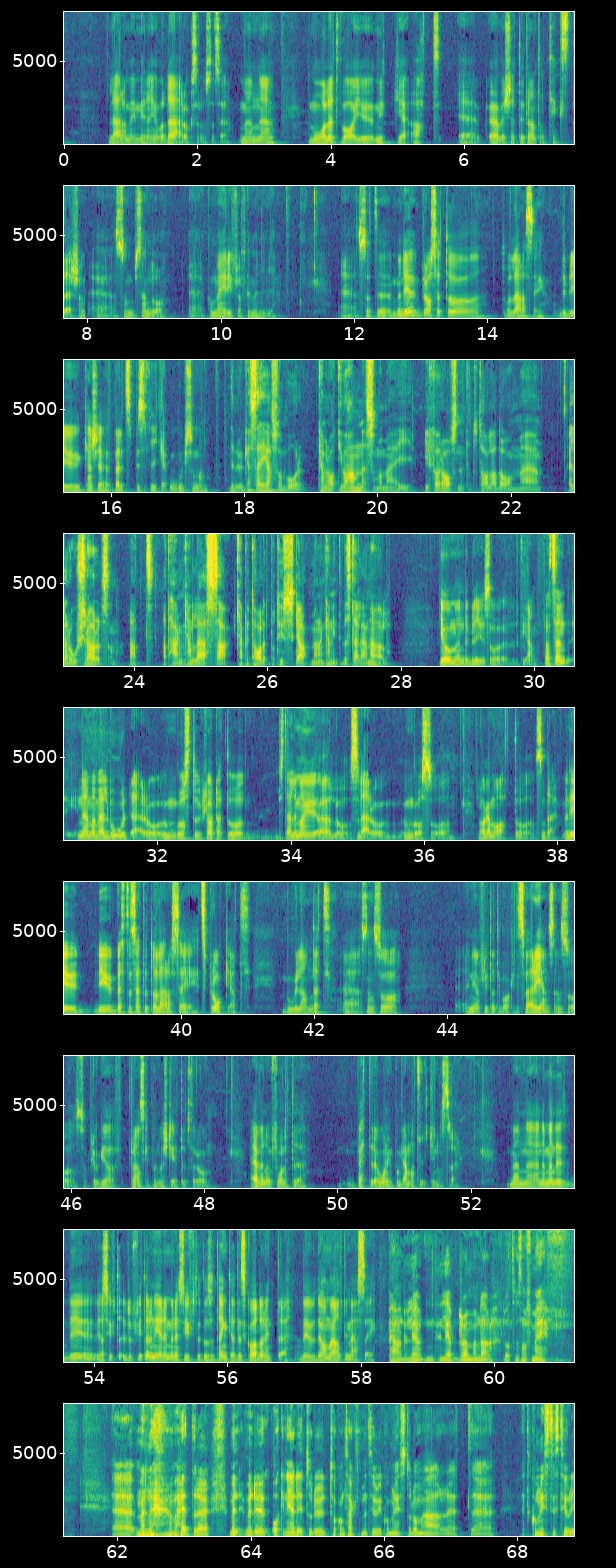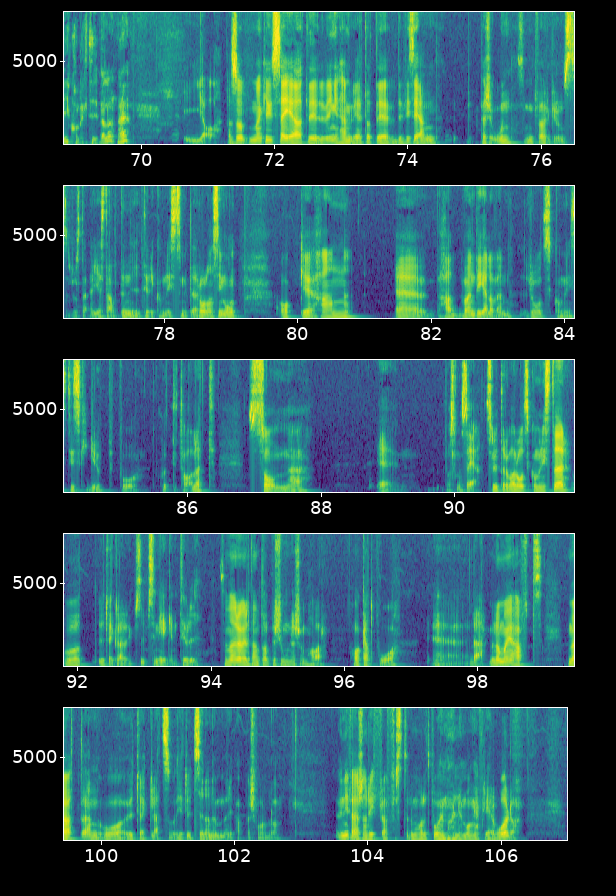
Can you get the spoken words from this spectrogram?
lära mig medan jag var där också då så att säga. Men eh, målet var ju mycket att eh, översätta ett antal texter som, eh, som sen då eh, kom med i Riffraff nummer 9. Eh, så att, eh, men det är ett bra sätt att, att lära sig. Det blir ju kanske väldigt specifika ord som man det brukar sägas om vår kamrat Johannes som var med i, i förra avsnittet och talade om eh, LaRouche-rörelsen. Att, att han kan läsa kapitalet på tyska men han kan inte beställa en öl. Jo, men det blir ju så lite grann. Fast sen när man väl bor där och umgås, då är det klart att då beställer man ju öl och sådär och umgås och lagar mat och sånt där. Men det är ju, det är ju bästa sättet att lära sig ett språk, att bo i landet. Eh, sen så när jag flyttade tillbaka till Sverige igen sen så, så pluggade jag franska på universitetet för att även få lite bättre ordning på grammatiken och sådär. Men, eh, nej, men det, det, jag syftade, flyttade ner det med det syftet och så tänkte jag att det skadar inte. Det, det har man ju alltid med sig. Ja, du levde, levde drömmen där, låter det som för mig. Eh, men vad heter det? Men, men du åker ner dit och du tar kontakt med Teori Kommunist och de är ett, eh, ett kommunistiskt teorikollektiv, eller? Nej? Ja, alltså man kan ju säga att det, det är väl ingen hemlighet att det, det finns en person som förgrundsgestalten i teori kommunist som heter Roland Simon. Och eh, han eh, had, var en del av en rådskommunistisk grupp på 70-talet som eh, eh, vad ska man säga, slutade vara rådskommunister och utvecklade i princip sin egen teori. Sen har det väl ett antal personer som har hakat på eh, där, men de har ju haft möten och utvecklats och gett ut sina nummer i pappersform då. Ungefär som Riffraff, fast de har hållit på under många fler år då.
